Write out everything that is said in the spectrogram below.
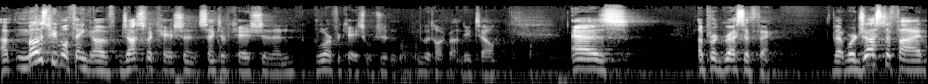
uh, most people think of justification, sanctification, and glorification, which we didn't really talk about in detail, as a progressive thing. That we're justified,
